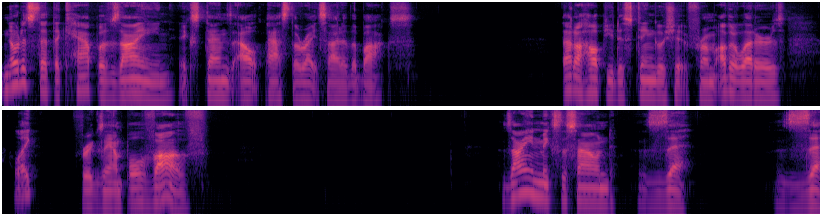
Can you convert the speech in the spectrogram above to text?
Notice that the cap of Zayin extends out past the right side of the box. That'll help you distinguish it from other letters like, for example, Vav. Zayin makes the sound Z, Z,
